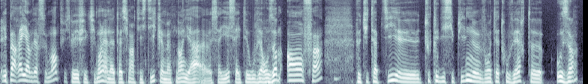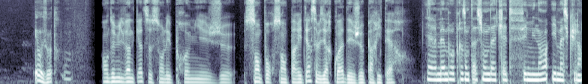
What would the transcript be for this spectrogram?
Et pareil inversement, puisque effectivement la natation artistique, maintenant il y a, ça y est, ça a été ouvert aux hommes. Enfin, petit à petit, euh, toutes les disciplines vont être ouvertes euh, aux uns et aux autres. En 2024, ce sont les premiers jeux 100% paritaires. Ça veut dire quoi, des jeux paritaires? Il y a la même représentation d'athlètes féminins et masculins.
